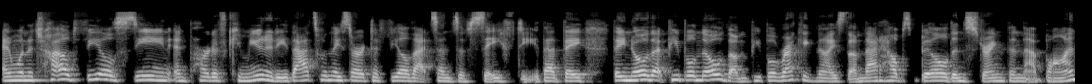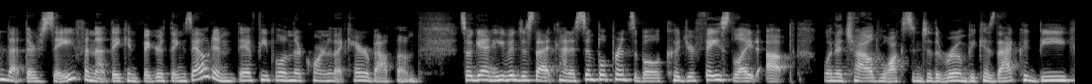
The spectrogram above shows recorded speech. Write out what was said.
And when a child feels seen and part of community, that's when they start to feel that sense of safety, that they they know that people know them, people recognize them. That helps build and strengthen that bond that they're safe and that they can figure things out and they have people in their corner that care about them. So, again, even just that kind of simple principle could your face light up when a child walks into the room? Because that could be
